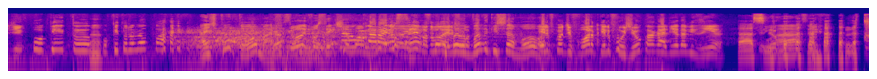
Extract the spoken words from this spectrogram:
gente? O pinto, Ah. o pinto do meu pai. A gente cantou, macho. Cantou, e você que chamou Não, a cara, eu sei, aí. mano. Foi o bando que chamou, mano. ele ficou de fora porque ele fugiu com a galinha da vizinha. Ah, sim. Ah, sim.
